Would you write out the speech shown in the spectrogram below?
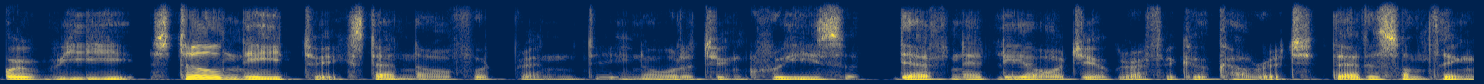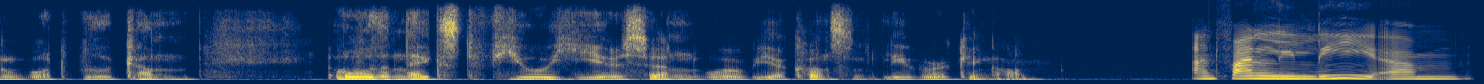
where we still need to extend our footprint in order to increase definitely our geographical coverage. That is something what will come over the next few years and where we are constantly working on. And finally, Lee, um,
